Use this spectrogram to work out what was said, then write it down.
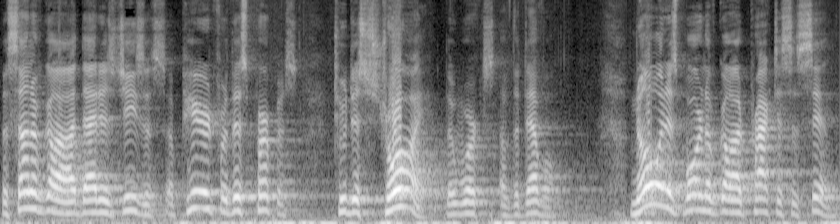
The Son of God, that is Jesus, appeared for this purpose to destroy the works of the devil. No one is born of God practices sin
